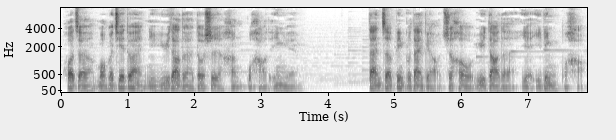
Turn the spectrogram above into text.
或者某个阶段你遇到的都是很不好的姻缘。但这并不代表之后遇到的也一定不好。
